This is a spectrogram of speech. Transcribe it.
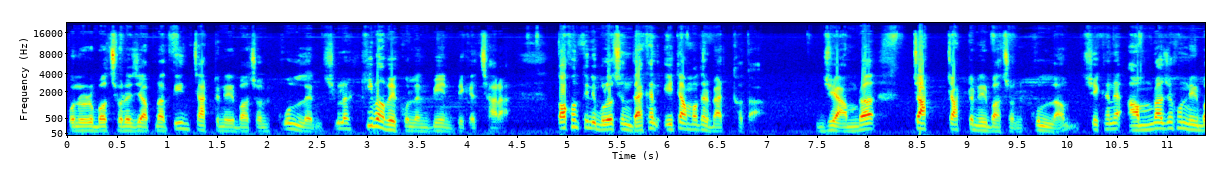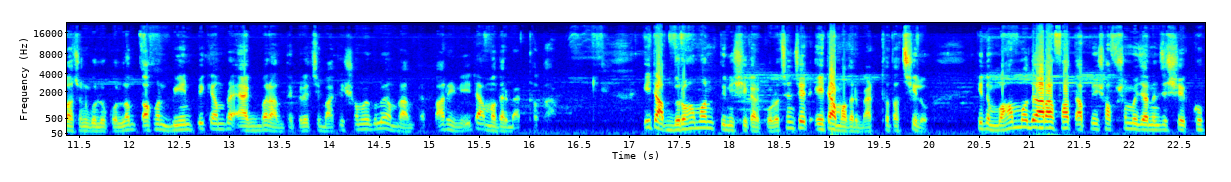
পনেরো বছরে যে আপনারা তিন চারটে নির্বাচন করলেন, সেগুলো কীভাবে করলেন বিএনপিকে ছাড়া? তখন তিনি বলেছেন, দেখেন, এটা আমাদের ব্যর্থতা যে আমরা চার, চারটে নির্বাচন করলাম। সেখানে আমরা যখন নির্বাচনগুলো করলাম, তখন বিএনপিকে আমরা একবার আনতে পেরেছি, বাকি সময়গুলো আমরা আনতে পারিনি। এটা আমাদের ব্যর্থতা। এটা আব্দুর রহমান তিনি স্বীকার করেছেন যে এটা আমাদের ব্যর্থতা ছিল। কিন্তু মোহাম্মদ আরাফাত, আপনি সবসময় জানেন যে সে খুব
